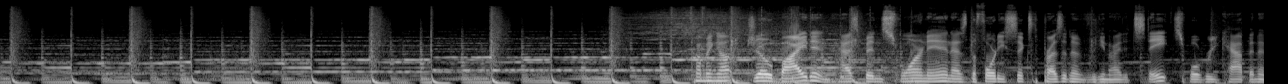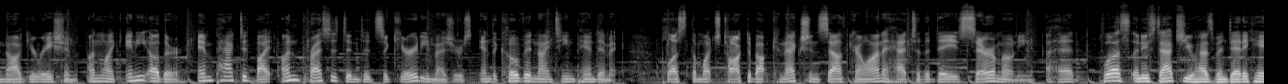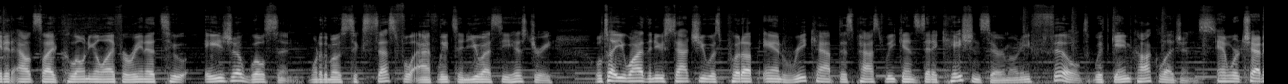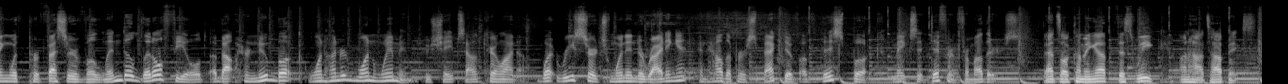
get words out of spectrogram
Coming up, Joe Biden has been sworn in as the 46th President of the United States. We'll recap an inauguration unlike any other, impacted by unprecedented security measures and the COVID 19 pandemic. Plus, the much talked about connection South Carolina had to the day's ceremony ahead. Plus, a new statue has been dedicated outside Colonial Life Arena to A'ja Wilson, one of the most successful athletes in USC history. We'll tell you why the new statue was put up and recap this past weekend's dedication ceremony filled with Gamecock legends. And we're chatting with Professor Valinda Littlefield about her new book, 101 Women Who Shaped South Carolina, what research went into writing it, and how the perspective of this book makes it different from others. That's all coming up this week on Hot Topics.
